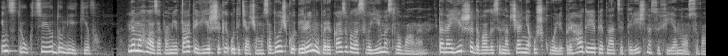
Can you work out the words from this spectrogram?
інструкцію до ліків. Не могла запам'ятати віршики у дитячому садочку і Риму переказувала своїми словами. Та найгірше давалося навчання у школі, пригадує 15-річна Софія Носова.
